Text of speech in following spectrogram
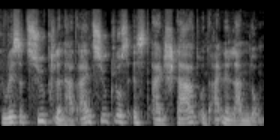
gewisse Zyklen hat. Ein Zyklus ist ein Start und eine Landung.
